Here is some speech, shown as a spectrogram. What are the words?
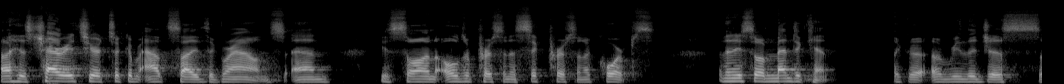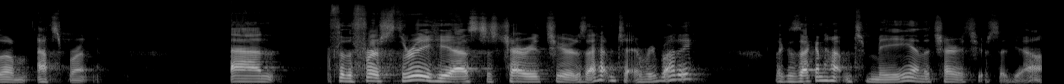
uh, his charioteer took him outside the grounds and he saw an older person, a sick person, a corpse. And then he saw a mendicant, like a, a religious um, aspirant. And for the first three, he asked his charioteer, Does that happen to everybody? Like, is that going to happen to me? And the charioteer said, Yeah.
